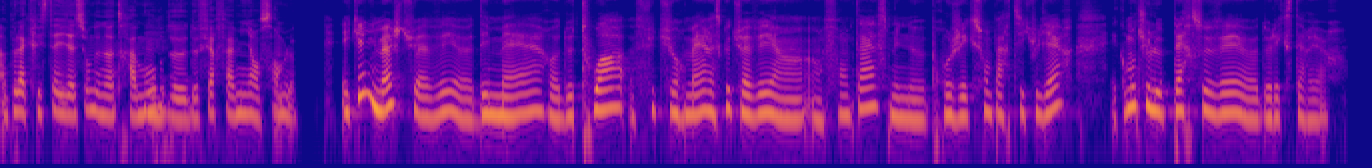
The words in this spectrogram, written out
un peu la cristallisation de notre amour Mmh. de de faire famille ensemble. Et quelle image tu avais, heu, des mères, heu, de toi, future mère? Est-ce que tu avais un fantasme, une projection particulière? Et comment tu le percevais, heu, de l'extérieur?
